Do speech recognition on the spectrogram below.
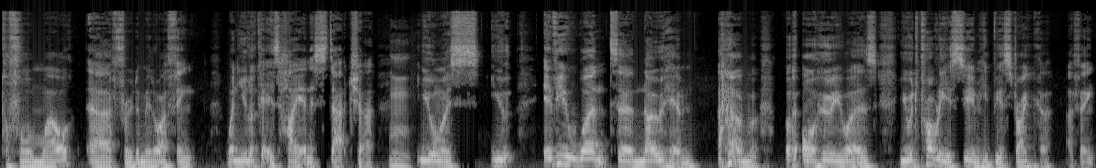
perform well uh, through the middle. I think when you look at his height and his stature, you almost you if you weren't to know him um, or, or who he was, you would probably assume he'd be a striker. I think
